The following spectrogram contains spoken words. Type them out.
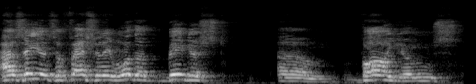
Isaiah is a fascinating, one of the biggest um, volumes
